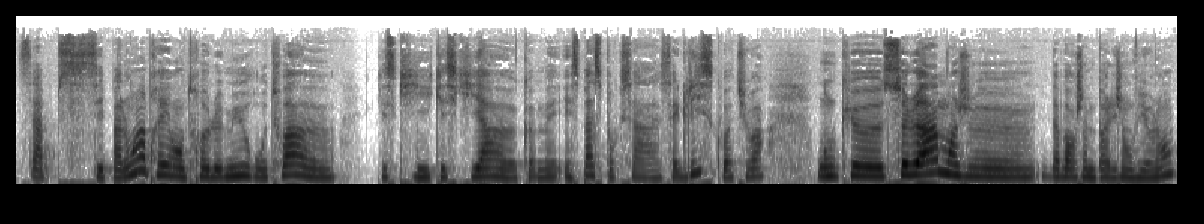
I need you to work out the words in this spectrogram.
ça c'est pas loin après entre le mur ou toi. euh, Qu'est-ce qui, qu'est-ce qu'il y a euh, comme espace pour que ça, ça glisse, quoi, tu vois Donc euh, ceux-là, moi, je, d'abord, j'aime pas les gens violents,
